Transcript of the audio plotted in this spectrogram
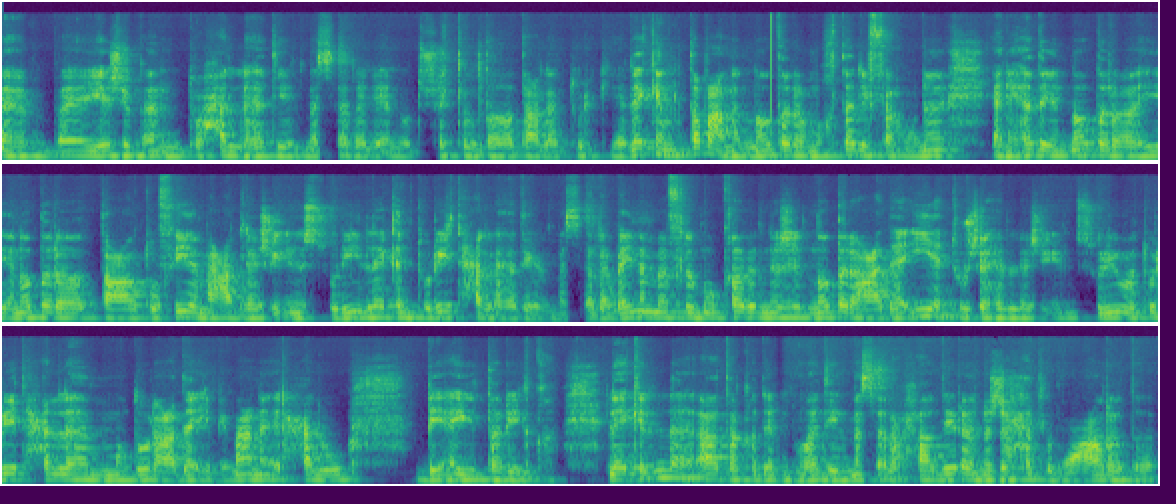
آه يجب أن تحل هذه المسألة لأنه تشكل ضغط على تركيا. لكن طبعا النظرة مختلفة هنا. يعني هذه النظرة هي نظرة تعاطفية مع اللاجئين السوريين لكن تريد حل هذه المسألة. بينما في المقابل نجد نظرة عدائية تجاه اللاجئين السوريين وتريد حلها من منظور عدائي بمعنى ارحلوا بأي طريقة. لكن لا أعتقد أن هذه المسألة حاضرة. نجحت المعارضة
